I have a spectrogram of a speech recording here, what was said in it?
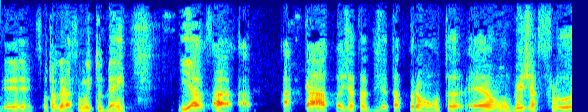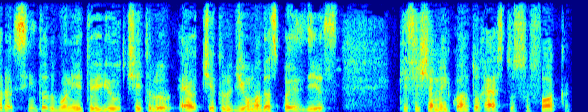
é, fotografa muito bem. E a, a, a capa já está já tá pronta, é um beija-flor, assim, todo bonito, e o título é o título de uma das poesias que se chama Enquanto o Resto Sufoca.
